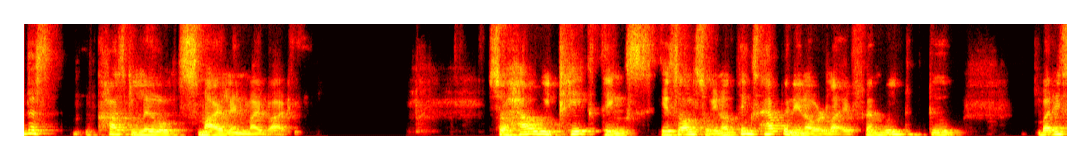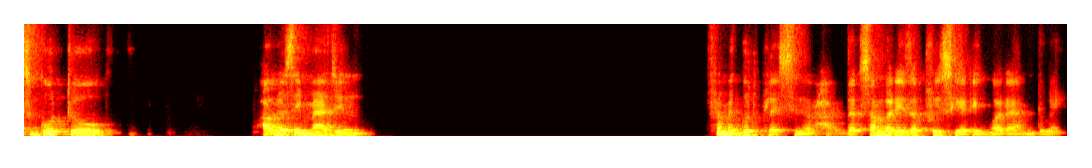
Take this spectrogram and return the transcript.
just caused a little smile in my body. So, how we take things is also, you know, things happen in our life and we do, but it's good to always imagine from a good place in your heart that somebody is appreciating what I'm doing.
